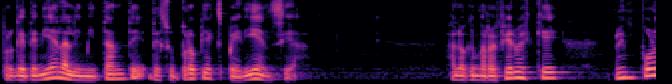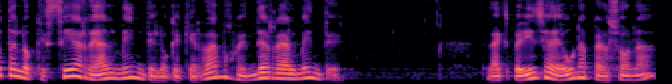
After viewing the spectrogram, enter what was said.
porque tenía la limitante de su propia experiencia. A lo que me refiero es que no importa lo que sea realmente, lo que queramos vender realmente, la experiencia de una persona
